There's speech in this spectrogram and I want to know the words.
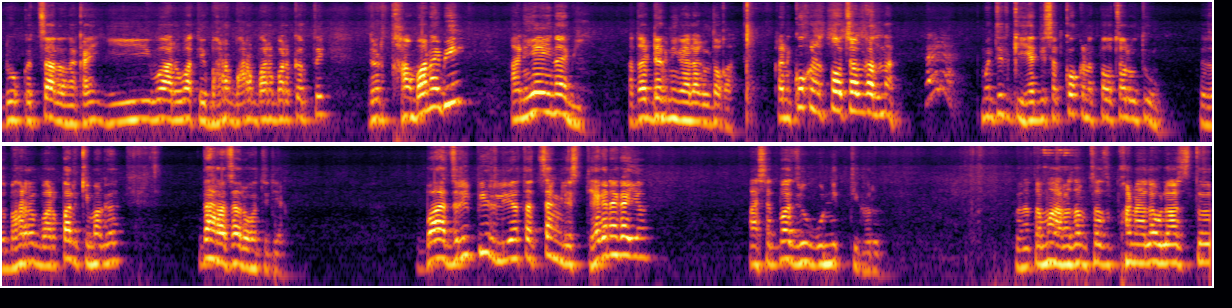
डोकं चाला ना काय ही वार वाते भार भार भार भार करते धड थांबा नाही बी आणि येई नाही बी. आता ढग निघायला लागलो तो का? कारण कोकणात पाऊस चालू झाला ना. म्हणते की ह्या दिवसात कोकणात पाऊस चालू होतो. त्याचं भार भार पालखी माग धारा चालू होती त्या. बाजरी पिरली आता चांगली असते. का नाही काय अशात बाजरी उगून निघते खरं. पण आता महाराज आमचा फणा लावला आज तर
